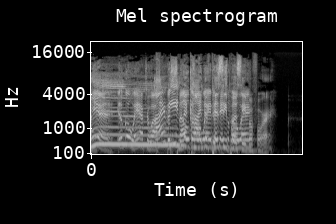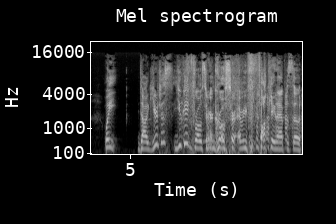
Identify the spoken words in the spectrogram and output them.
Yeah, it'll go away after a while. I've the eaten smell a go kind away, of the pissy taste will go pussy away. before. Wait, dog, you're just you get grosser and grosser every fucking episode.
